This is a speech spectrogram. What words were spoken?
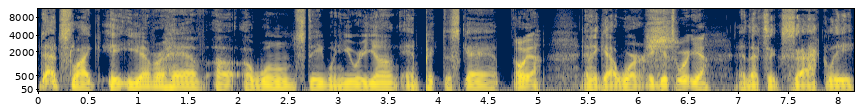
that's like you ever have a, a, wound, Steve, when you were young and picked a scab? Oh, yeah. And it got worse. It gets worse, yeah. And that's exactly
